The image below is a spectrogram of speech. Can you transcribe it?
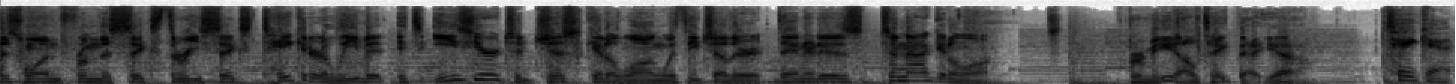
This one from the 636, take it or leave it. It's easier to just get along with each other than it is to not get along. For me, I'll take that. Yeah. Take it.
